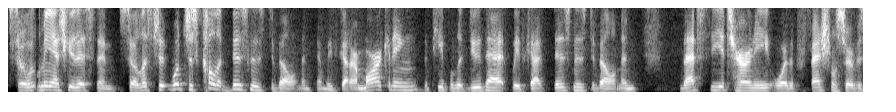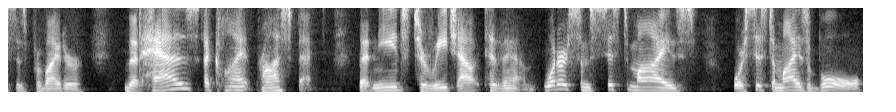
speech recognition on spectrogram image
So let me ask you this then. So let's just we'll just call it business development. Then we've got our marketing, the people that do that. We've got business development. That's the attorney or the professional services provider that has a client prospect that needs to reach out to them. What are some systemized or systemizable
